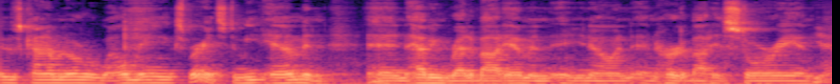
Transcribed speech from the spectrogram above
it was kind of an overwhelming experience to meet him and, and having read about him and, and you know and, and heard about his story and Yeah.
